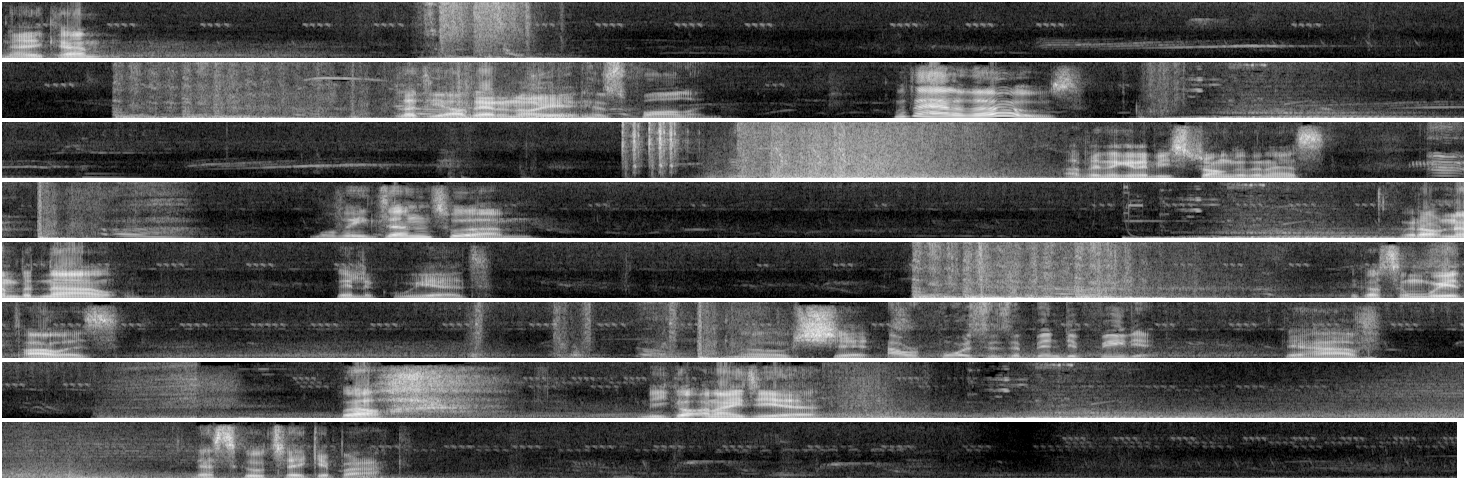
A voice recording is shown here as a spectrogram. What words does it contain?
Now you come. Bloody hell, they're annoying. has fallen. What the hell are those? I think they're going to be stronger than us. What have they done to them? We're outnumbered now. They look weird. They got some weird powers. Oh shit. Our forces have been defeated. They have. Well, we got an idea. Let's go take it back.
